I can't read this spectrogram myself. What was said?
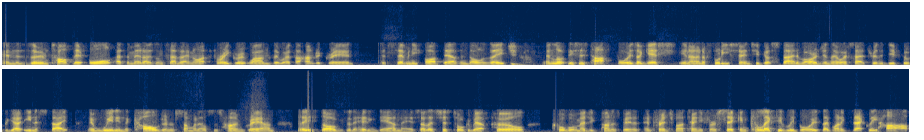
and the Zoom Top. They're all at the Meadows on Saturday night. Three Group Ones. They're worth 100 grand to $75,000 each. And look, this is tough, boys. I guess, you know, in a footy sense, you've got state of origin. They always say it's really difficult to go interstate and win in the cauldron of someone else's home ground. These dogs that are heading down there. So let's just talk about Pearl, Corporal Magic, Punters Bennett, and French Martini for a second. Collectively, boys, they've won exactly half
